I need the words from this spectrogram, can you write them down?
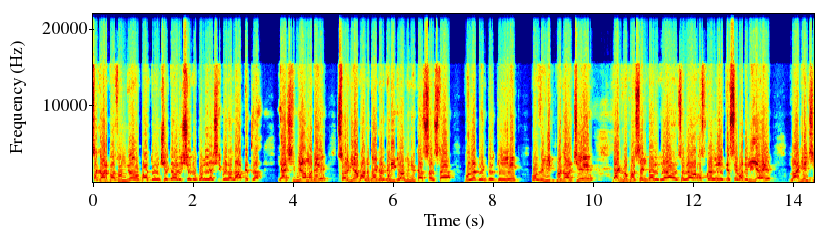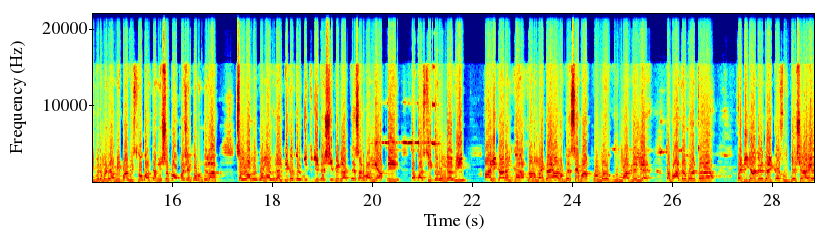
सकाळपासून जवळपास दोनशे ते अडीचशे लोकांनी या शिबिराचा लाभ घेतला. या शिबिरामध्ये स्वर्गीय भानुताई गडकरी ग्रामीण विकास संस्था भगत डेंटल क्लिनिक व विविध प्रकारचे डायग्नोप्लस सेंटर या सगळ्या हॉस्पिटलने इथे सेवा दिलेली आहे. मागील शिबिरमध्ये आम्ही बावीस लोकांचं निशुल्क ऑपरेशन करून दिलं. सर्व लोकांना विनंती करतो जिथे जिथे शिबिर लागते सर्वांनी आपली तपासणी करून घ्यावी. आणि कारण का आपल्याला माहीत आहे आरोग्य सेवा पूर्ण खूप मागलेली आहे. तर भाजपचा वैद्यकीयाकरिता एकच उद्देश आहे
